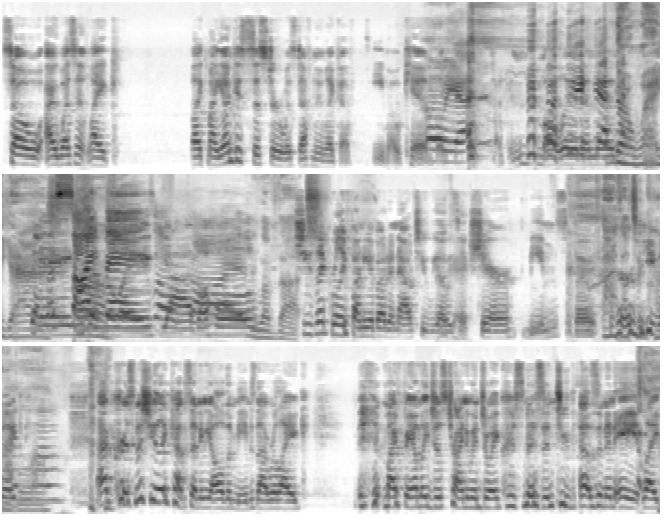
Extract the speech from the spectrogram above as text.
so I wasn't like, like my youngest sister was definitely like a emo kid. oh like, yeah. fucking mullet and Yeah. the No way, yeah. bangs side and bangs, like, oh yeah, the God. whole. Love that. She's like really funny about it now too. We always Okay. like share memes about Oh, her being I like at Christmas. She like kept sending me all the memes that were like. My family just trying to enjoy Christmas in 2008, like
